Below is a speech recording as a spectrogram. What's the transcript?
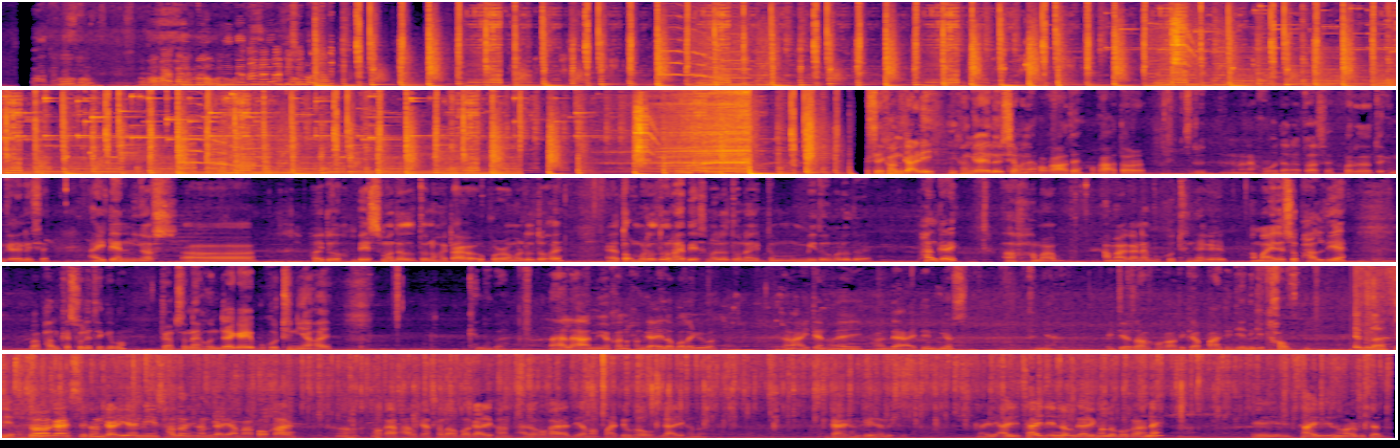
এইখন গাড়ী এইখন গাড়ী লৈছে মানে ককাহঁতে ককাহঁতৰ যিটো মানে সৰু দাদাটো আছে, সৰু দাদাটো এখন গাড়ী লৈছে। আই টেন নিয়ছ হয়তো বেছ মডেলটো নহয়, তাৰ ওপৰৰ মডেলটো হয়। টপ মডেলটো নহয় বেছ মডেলটো নহয়, একদম মিডল মডেলটো হয়। ভালো গাড়ী। আমাৰ আমাৰ কাৰণে বহুত ধুনীয়া গাড়ী। মাইলেজো ভালো দিয়ে বা ভালকৈ চলি থাকিব। টেনশ্যন নাই হুণ্ডাই গাড়ী বহুত ধুনীয়া হয়। কেনেকুৱা? লাহে লাহে আমিও এখন এখন গাড়ী ল'ব লাগিব। এখন আই টেন হয়, এই হুণ্ডাই আই টেন নিয়ছ ধুনীয়া। এতিয়া যাওঁ ককাহঁতে কিবা পাৰ্টি দিয়ে নেকি খাওঁ। চ' সেইখন গাড়ী আমি চালোঁ সেইখন গাড়ী আমাৰ ককাৰ। ককাই ভালকৈ চলাব গাড়ীখন আৰু ককাই আজি আমাক পাৰ্টিও খুৱাব গাড়ীখনৰ। গাড়ীখন কি লৈছে? গাড়ী আজি চাৰিদিন হ'ল গাড়ীখন ল'বৰ কাৰণে। এই চাৰিদিন হোৱাৰ পিছত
